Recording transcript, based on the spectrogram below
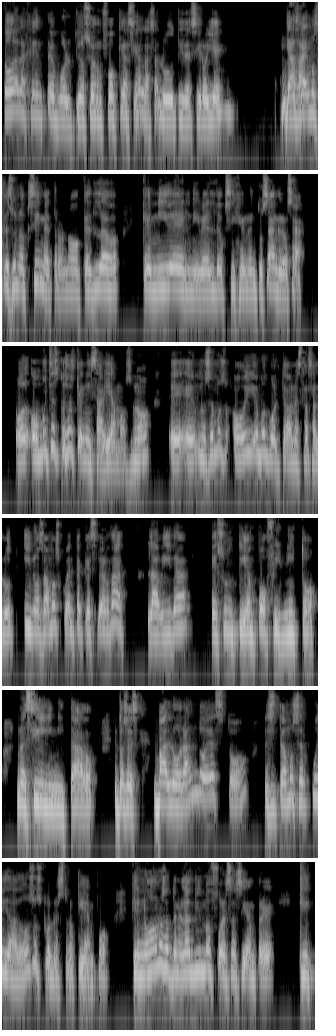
toda la gente volteó su enfoque hacia la salud y decir, oye, ya sabemos que es un oxímetro, ¿no? Que es lo que mide el nivel de oxígeno en tu sangre. O sea, o, muchas cosas que ni sabíamos, ¿no? Eh, eh, nos hemos, hoy hemos volteado nuestra salud y nos damos cuenta que es verdad. La vida es un tiempo finito, no es ilimitado. Entonces, valorando esto, necesitamos ser cuidadosos con nuestro tiempo, que no vamos a tener las mismas fuerzas siempre, que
